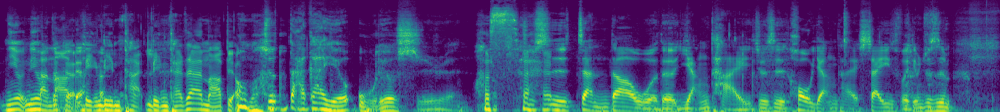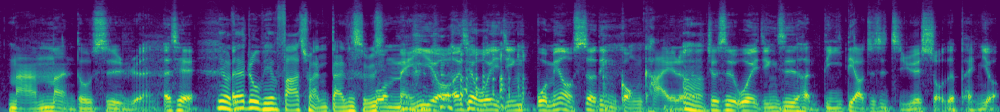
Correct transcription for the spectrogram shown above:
你有你有那个领领台 领台在按码表吗？就大概有五六十人，哇塞！就是站到我的阳台，就是后阳台晒衣服的地方，就是满满都是人，而且你有在路边发传单是不是？我没有，而且我已经我没有设定公开了，就是我已经是很低调，就是只约手的朋友。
